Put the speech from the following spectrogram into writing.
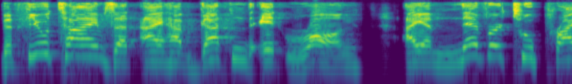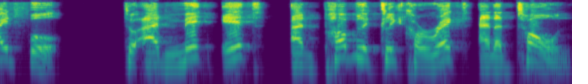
The few times that I have gotten it wrong, I am never too prideful to admit it and publicly correct and atone.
